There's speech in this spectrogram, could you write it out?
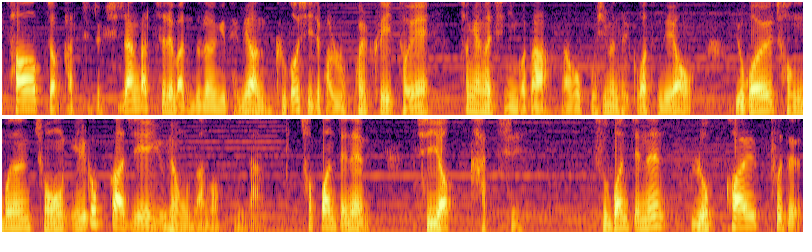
사업적 가치, 즉 시장 가치를 만들어내게 되면 그것이 이제 바로 로컬 크리에이터의 성향을 지닌 거다라고 보시면 될 것 같은데요. 이걸 정부는 총 7가지의 유형으로 나누었습니다. 첫 번째는 지역 가치, 두 번째는 로컬 푸드,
